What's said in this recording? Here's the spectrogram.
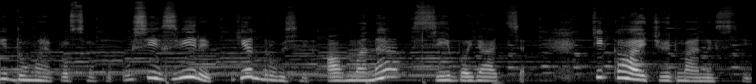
і думає про себе. Усіх звірів є друзі, а в мене всі бояться. Тікають від мене всі,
